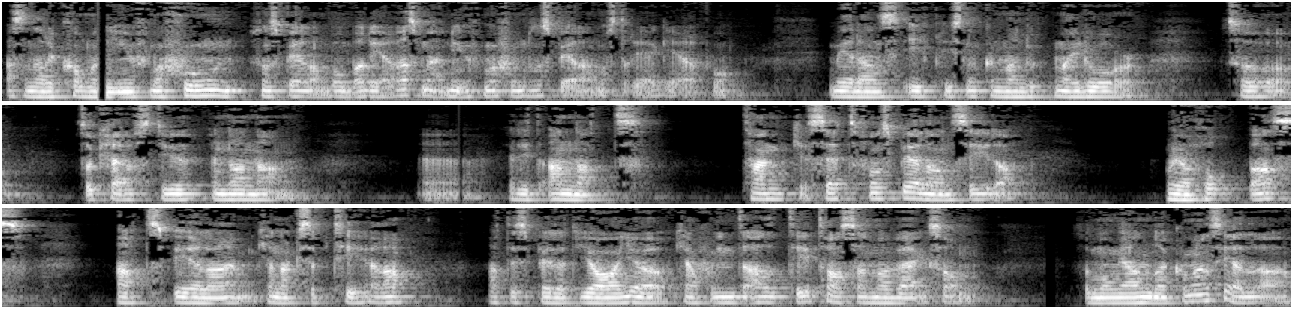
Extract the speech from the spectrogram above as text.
alltså när det kommer ny information som spelaren bombarderas med, ny information som spelaren måste reagera på. Medans i Please Knock on My Door så, så krävs det ju en annan, eh, ett lite annat tankesätt från spelarens sida. Och jag hoppas att spelaren kan acceptera att det spelet jag gör kanske inte alltid tar samma väg som, som många andra kommersiella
